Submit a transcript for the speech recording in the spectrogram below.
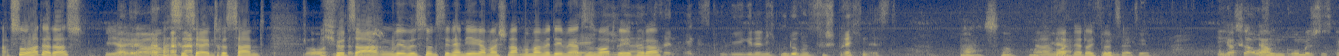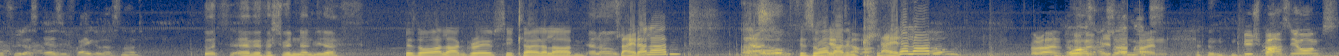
ach so, hat er das? Ja, ja. Das ist ja interessant. Oh, Ich würde sagen, wir müssen uns den Herrn Jäger mal schnappen und mal mit dem ernstes Der Wort reden, oder? ist ein Ex-Kollege, der nicht gut auf uns zu sprechen ist. Ach so. Ja, dann Ja. wollten er hat euch Blödsinn erzählen. Ich habe da auch Ja. so ein komisches Gefühl, dass er sie freigelassen hat. Gut, äh, wir verschwinden dann wieder. Friseurladen, Graves, die Kleiderladen. Ja, los. Kleiderladen? Ja. Friseurladen im Kleiderladen? 01, Oh, was wieder ein Viel Spaß, Jungs!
